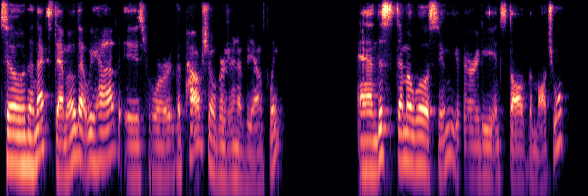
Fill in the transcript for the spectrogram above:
So the next demo that we have is for the PowerShell version of VMFleet. And this demo will assume you already installed the module.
